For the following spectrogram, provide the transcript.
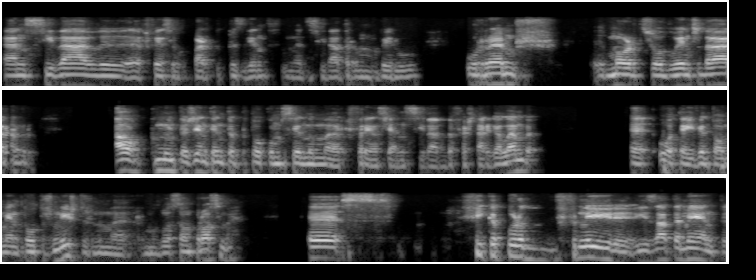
à necessidade, a referência por parte do Presidente na necessidade de remover o, os ramos mortos ou doentes da árvore, algo que muita gente interpretou como sendo uma referência à necessidade de afastar Galamba, uh, ou até eventualmente outros ministros, numa remodelação próxima. Uh, fica por definir exatamente,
